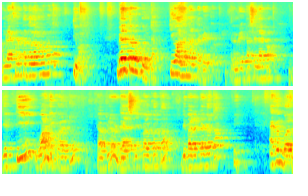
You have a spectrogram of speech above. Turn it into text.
আমরা এখনটা দিলাম আমরা কত? টি ওয়ান বের করব কোনটা? টি ওয়ানের মানটা বের করব। তাহলে আমরা এই পাশে লেখো যে T one equal to W dash equal কত? ডিভাইডেড বাই কত? পি এখন বলো,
